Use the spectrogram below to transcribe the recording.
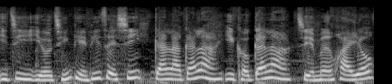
一记友情点滴在心，干啦干啦，一口干啦，解闷化忧。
